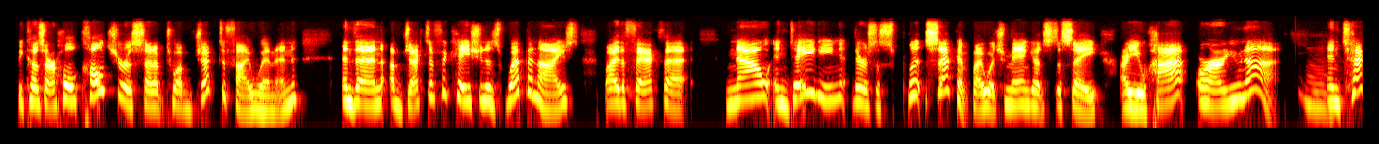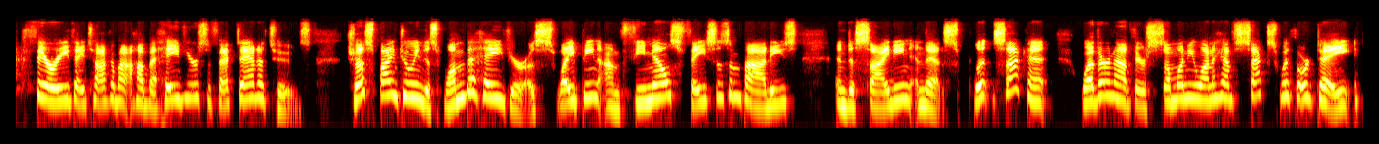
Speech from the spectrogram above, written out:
because our whole culture is set up to objectify women. And then objectification is weaponized by the fact that now in dating, there's a split second by which a man gets to say, Are you hot or are you not? Mm. In tech theory, they talk about how behaviors affect attitudes. Just by doing this one behavior of swiping on females' faces and bodies and deciding in that split second whether or not there's someone you want to have sex with or date,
